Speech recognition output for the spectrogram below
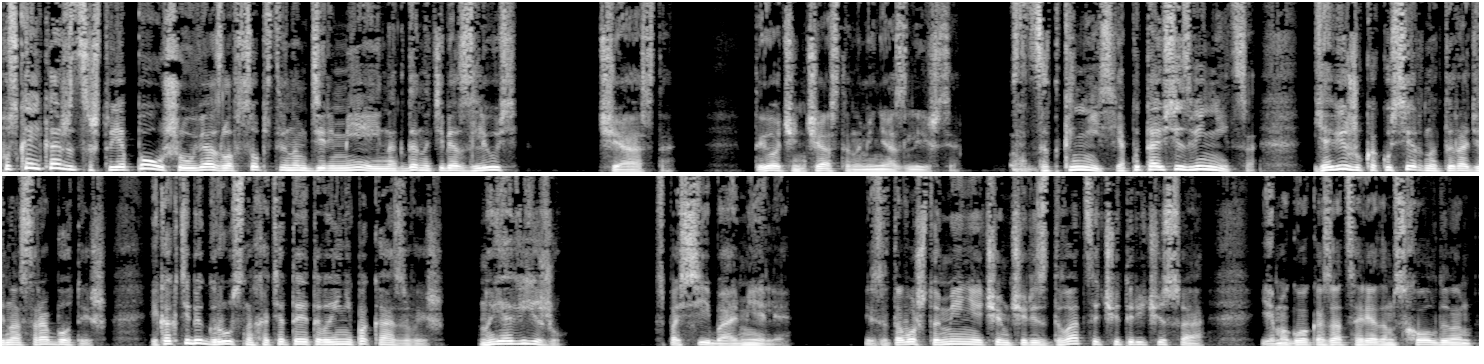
Пускай кажется, что я по уши увязла в собственном дерьме и иногда на тебя злюсь». «Часто. Ты очень часто на меня злишься». «Заткнись, я пытаюсь извиниться. Я вижу, как усердно ты ради нас работаешь, и как тебе грустно, хотя ты этого и не показываешь. Но я вижу». «Спасибо, Амелия. Из-за того, что менее чем через 24 часа я могу оказаться рядом с Холденом,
